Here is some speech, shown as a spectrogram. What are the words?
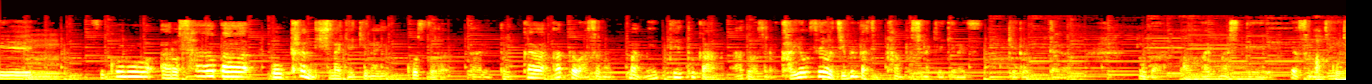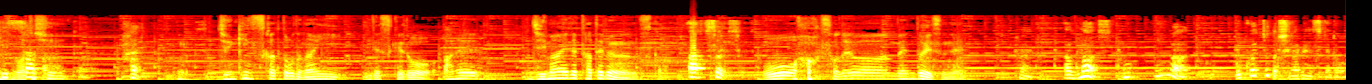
で、うん、そこのあのサーバーを管理しなきゃいけないコストだったりとか、あとはその、まあ、メンテとか、あとはその可用性を自分たちで担保しなきゃいけないですけど、みたいなのがありまして、そのジェンキンスサーバーが、はい、うん。ジェンキンス使ったことないんですけど、あれ、自前で立てるんですか？あ、そうです。おお、それはめんどいですね。はい。あ、まあ、今、僕はちょっと知らないんですけど、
